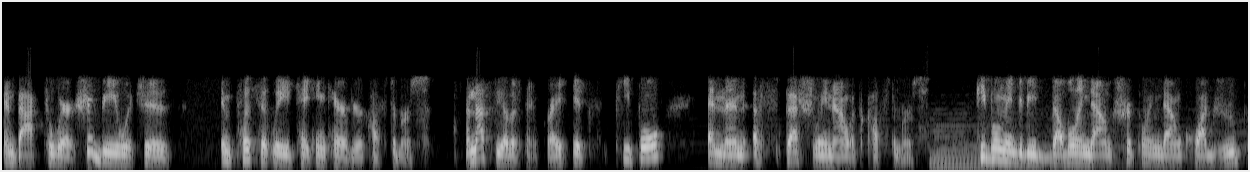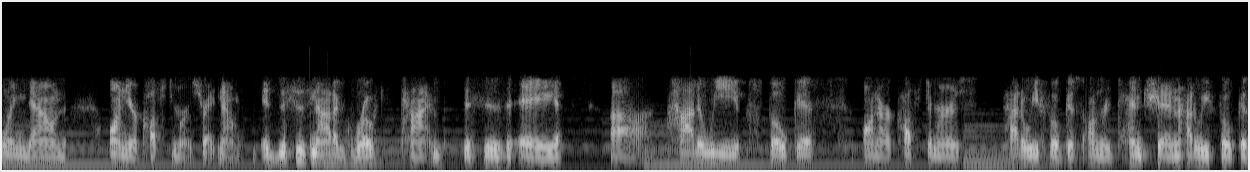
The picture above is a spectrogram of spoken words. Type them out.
and back to where it should be, which is implicitly taking care of your customers. And that's the other thing, right? It's people, and then especially now it's customers people need to be doubling down, tripling down, quadrupling down on your customers right now. This is not a growth time. This is a uh, how do we focus on our customers? How do we focus on retention? How do we focus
